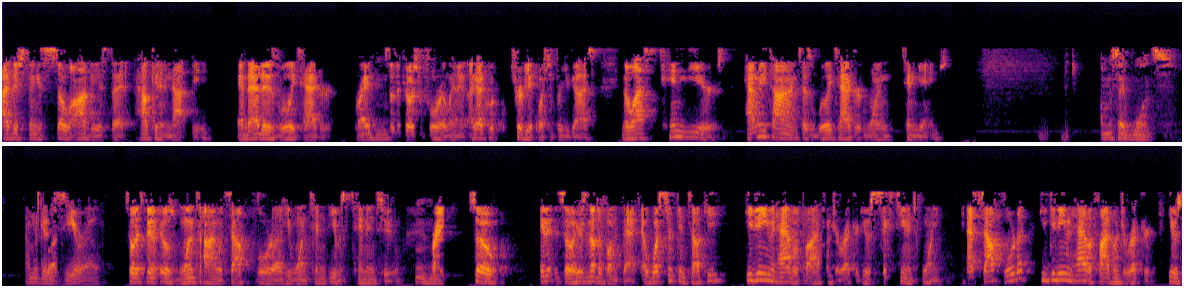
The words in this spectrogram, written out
I just think it's so obvious that how can it not be? And that is Willie Taggart, right? Mhm. So the coach for Florida Atlantic. I got a quick trivia question for you guys. In the last 10 years, how many times has Willie Taggart won 10 games? I'm gonna say once. I'm gonna go zero. So it's been it was one time with South Florida. He won 10. He was 10 and 2. Mhm. Right. So, in, so here's another fun fact. At Western Kentucky, he didn't even have a 500 record. He was 16 and 20. At South Florida, he didn't even have a 500 record. He was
